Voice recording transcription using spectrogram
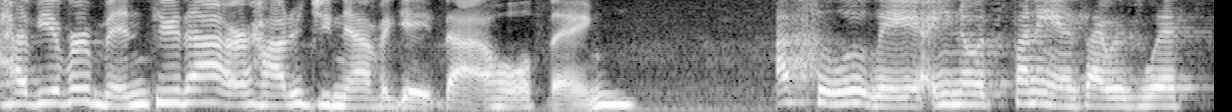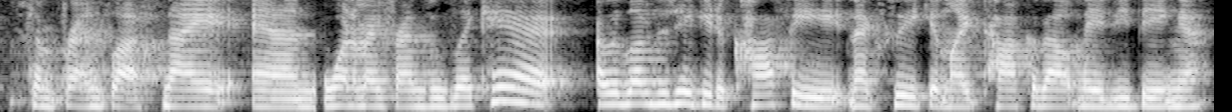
have you ever been through that or how did you navigate that whole thing? Absolutely. You know, what's funny is I was with some friends last night and one of my friends was like, Hey, I, would love to take you to coffee next week and like talk about maybe being a,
